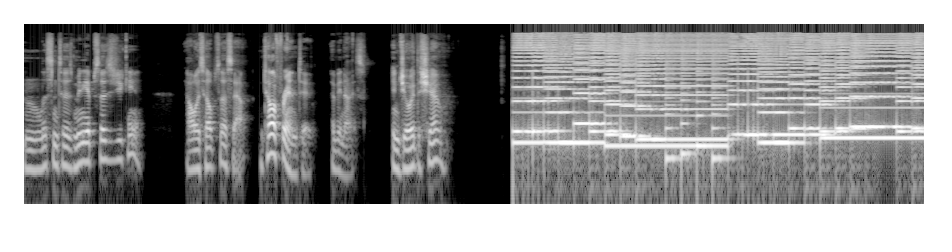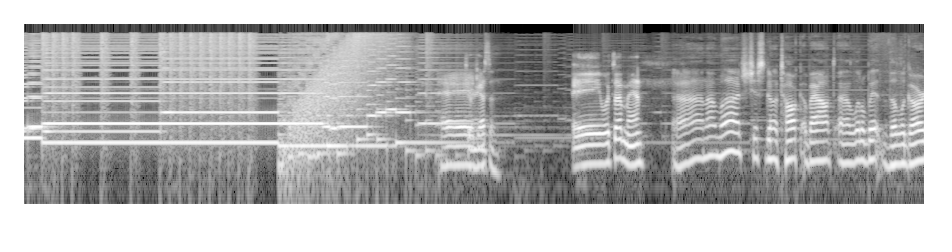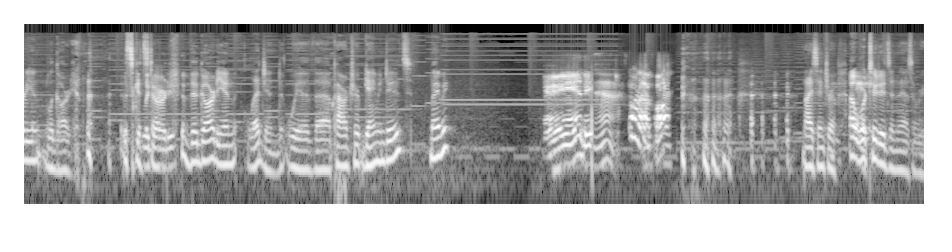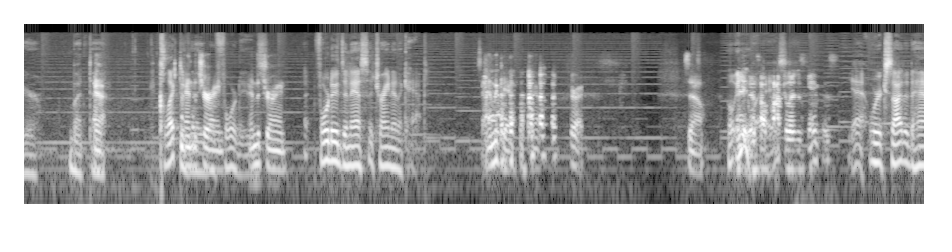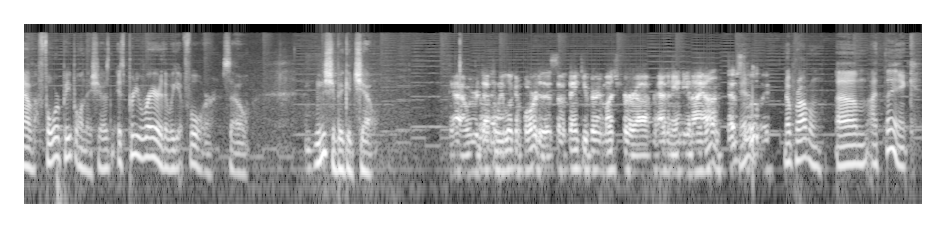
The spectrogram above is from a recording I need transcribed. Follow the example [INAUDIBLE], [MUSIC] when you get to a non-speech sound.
and listen to as many episodes as you can. It always helps us out. And tell a friend too. That'd be nice. Enjoy the show. Hey, Jordan. Justin. Hey, what's up, man? Uh, not much. Just going to talk about a little bit the LaGuardian. LaGuardian. [LAUGHS] it's a good start. LaGuardian. The Guardian legend with uh, Power Trip Gaming Dudes, maybe? Hey, Andy. Yeah. What's going on, Paul? [LAUGHS] Nice intro. Oh, we're two dudes in the S over here. But uh, Yeah. collectively, And the we're train. four dudes. And the train. four dudes in S, a train, and a cat. And the cat. yeah. That's right. So, Well, Hey, that's how popular this game is. Yeah, we're excited to have four people on this show. It's pretty rare that we get four, so. This should be a good show. Yeah, we were definitely looking forward to this. So thank you very much for uh, for having Andy and I on. Absolutely. No problem. Um, I think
